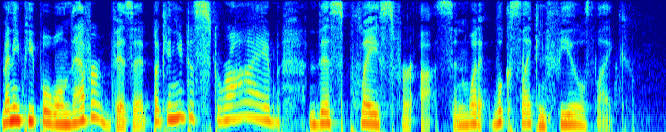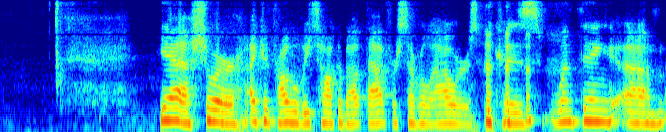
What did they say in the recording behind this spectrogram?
Many people will never visit, but can you describe this place for us and what it looks like and feels like? Yeah, sure. I could probably talk about that for several hours because one thing, um,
